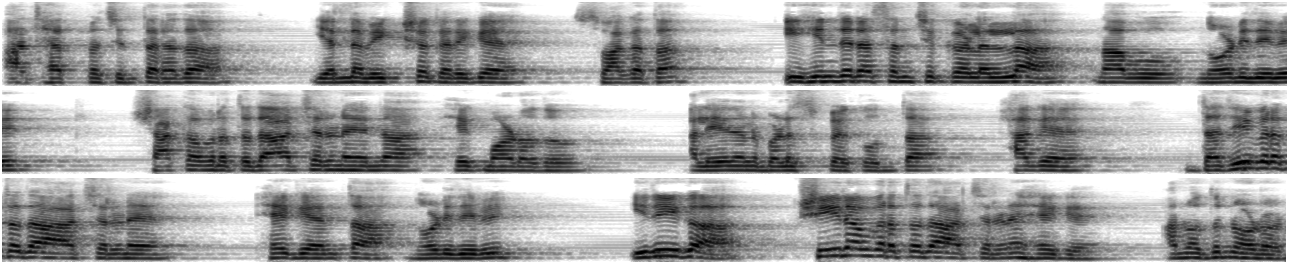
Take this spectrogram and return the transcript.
ಆಧ್ಯಾತ್ಮ ಚಿಂತನದ ಎಲ್ಲ ವೀಕ್ಷಕರಿಗೆ ಸ್ವಾಗತ. ಈ ಹಿಂದಿನ ಸಂಚಿಕೆಗಳೆಲ್ಲ ನಾವು ನೋಡಿದ್ದೀವಿ. ಶಾಖವ್ರತದ ಆಚರಣೆಯನ್ನು ಹೇಗೆ ಮಾಡೋದು, ಅಲ್ಲಿ ಏನನ್ನು ಬಳಸಬೇಕು ಅಂತ, ಹಾಗೆ ದಧಿವ್ರತದ ಆಚರಣೆ ಹೇಗೆ ಅಂತ ನೋಡಿದ್ದೀವಿ. ಇದೀಗ ಕ್ಷೀರವ್ರತದ ಆಚರಣೆ ಹೇಗೆ ಅನ್ನೋದನ್ನ ನೋಡೋಣ.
